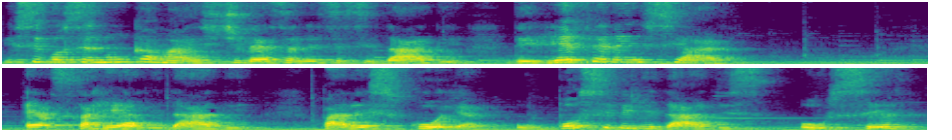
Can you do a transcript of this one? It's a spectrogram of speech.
E se você nunca mais tivesse a necessidade de referenciar esta realidade para escolha ou possibilidades ou ser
